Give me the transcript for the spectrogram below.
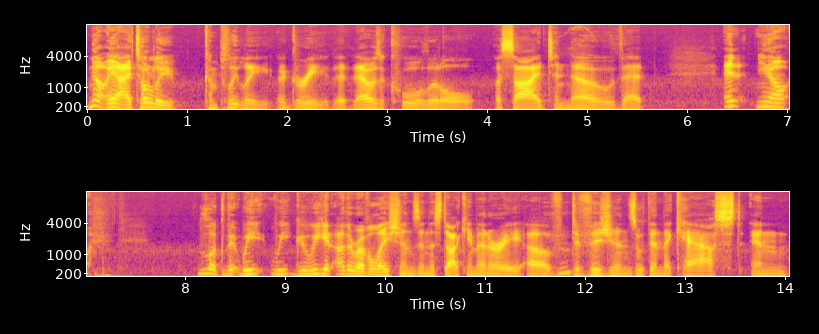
No, yeah, I totally, completely agree that that was a cool little aside to know that, and you know, look that we we we get other revelations in this documentary of divisions within the cast and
